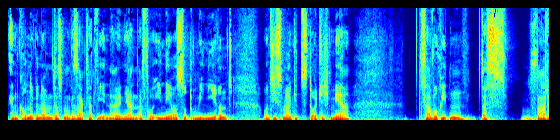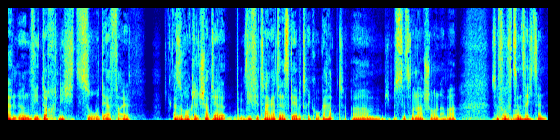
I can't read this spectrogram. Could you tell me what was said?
im Grunde genommen, dass man gesagt hat, wie in allen Jahren davor, Ineos so dominierend und diesmal gibt's deutlich mehr Favoriten, das war dann irgendwie doch nicht so der Fall. Also Roglic hat ja, wie viele Tage hat er das gelbe Trikot gehabt? Ähm, ich müsste jetzt mal nachschauen, aber so 15, 16?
